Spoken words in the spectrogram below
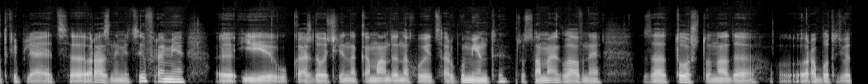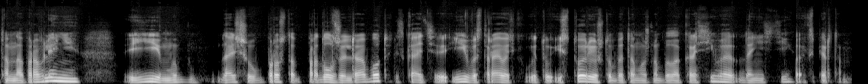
подкрепляется разными цифрами, э, и у каждого члена команды находятся аргументы, что самое главное, за то, что надо э, работать в этом направлении. И мы дальше просто продолжили работать, искать и выстраивать какую-то историю, чтобы это можно было красиво донести экспертам.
